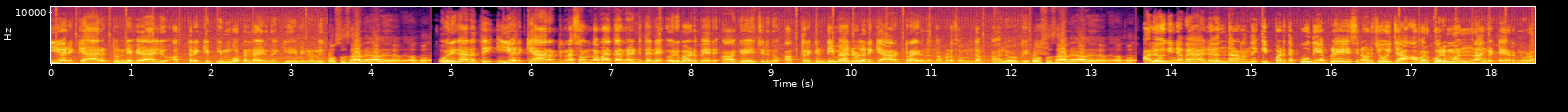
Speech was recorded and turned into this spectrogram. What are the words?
ഈ ഒരു ക്യാരക്ടറിന്റെ വാല്യൂ അത്രയ്ക്കും ഇമ്പോർട്ടന്റ് ആയിരുന്നു ഗെയിമിനുള്ളിൽ. ഒരു കാലത്ത് ഈ ഒരു ക്യാരക്ടറിനെ സ്വന്തമാക്കാൻ വേണ്ടി തന്നെ ഒരുപാട് പേര് ആഗ്രഹിച്ചിരുന്നു. അത്രയ്ക്കും ഡിമാൻഡുള്ള ഒരു ക്യാരക്ടർ ആയിരുന്നു നമ്മുടെ സ്വന്തം അലോക് അലോകിന്റെ വാല്യൂ എന്താണെന്ന് ഇപ്പോഴത്തെ പുതിയ പ്ലേയേഴ്സിനോട് ചോദിച്ചാൽ അവർക്കൊരു മണ്ണാങ്കട്ടെ അറിഞ്ഞൂടാ.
